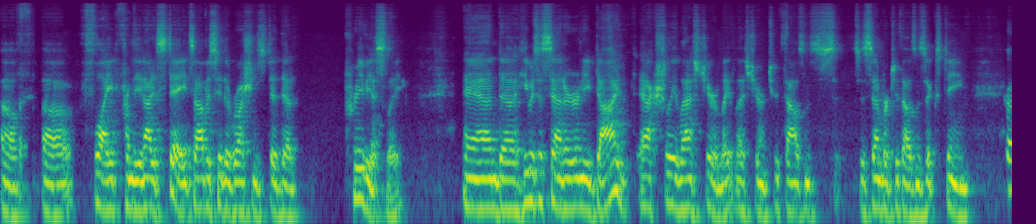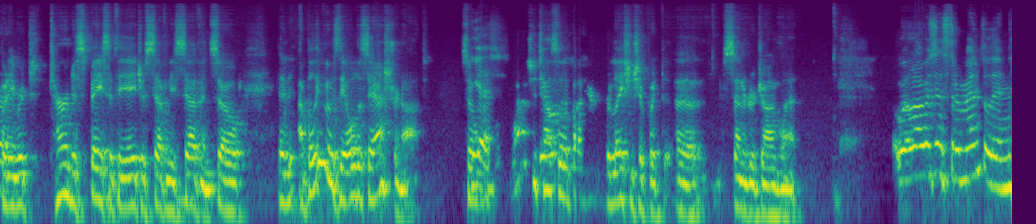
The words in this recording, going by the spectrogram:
uh, uh, flight from the United States. Obviously, the Russians did that previously, and uh, he was a senator, and he died actually last year, late last year in 2000, December 2016. Correct. But he returned to space at the age of 77. So, and I believe it was the oldest astronaut. So, yes. why don't you tell us about your relationship with uh, Senator John Glenn? Well, I was instrumental in,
